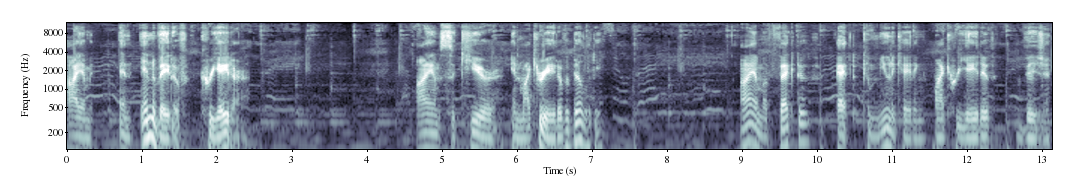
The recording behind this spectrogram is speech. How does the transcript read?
I am an innovative creator. I am secure in my creative ability. I am effective at communicating my creative vision.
